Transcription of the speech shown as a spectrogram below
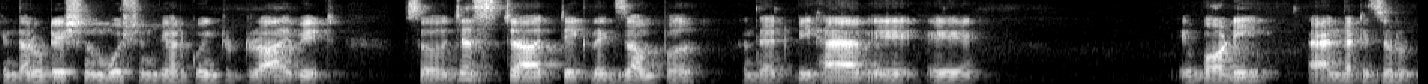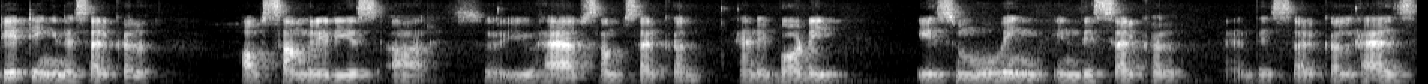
in the rotational motion we are going to drive it. So just uh, take the example that we have a, a a body and that is rotating in a circle of some radius r. So you have some circle and a body is moving in this circle and this circle has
